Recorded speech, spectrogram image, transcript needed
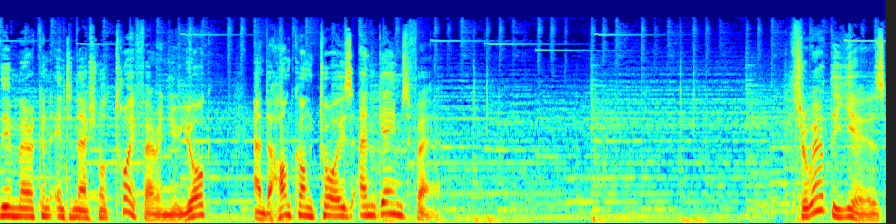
the American International Toy Fair in New York and the Hong Kong Toys and Games Fair. Throughout the years,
